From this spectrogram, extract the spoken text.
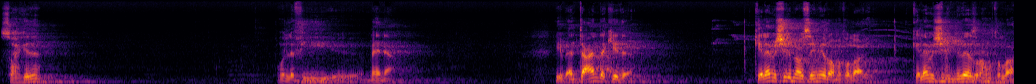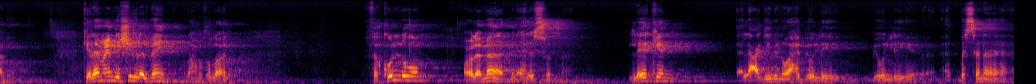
صح كده؟ ولا في مانع؟ يبقى أنت عندك كده كلام الشيخ ابن عثيمين رحمة الله عليه كلام الشيخ ابن باز رحمة الله عليه كلام عند الشيخ الألباني رحمة الله عليه. فكلهم علماء من أهل السنة. لكن العجيب إن واحد بيقول لي بيقول لي بس أنا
